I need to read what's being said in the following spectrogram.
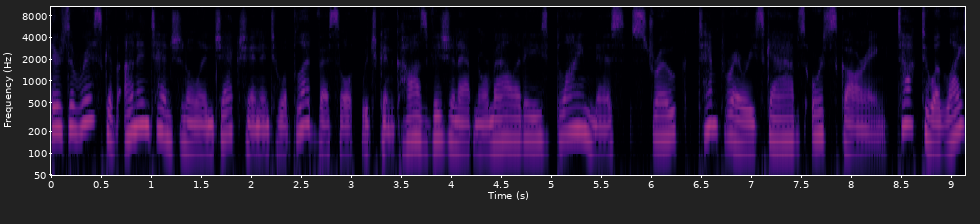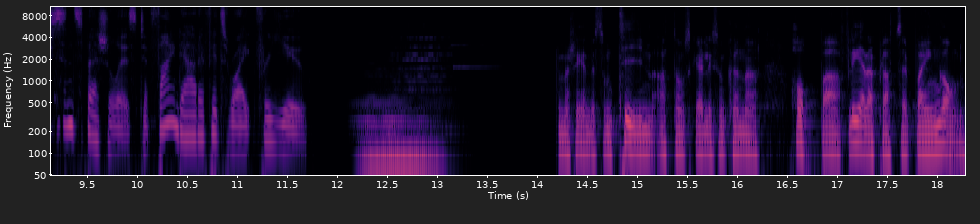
There's a risk of unintentional injection into a blood vessel, which can cause vision abnormalities, blindness, stroke, temporary scabs, or scarring. Talk to a licensed specialist to find out if it's right for you. Mercedes som team att de ska liksom kunna hoppa flera platser på en gång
